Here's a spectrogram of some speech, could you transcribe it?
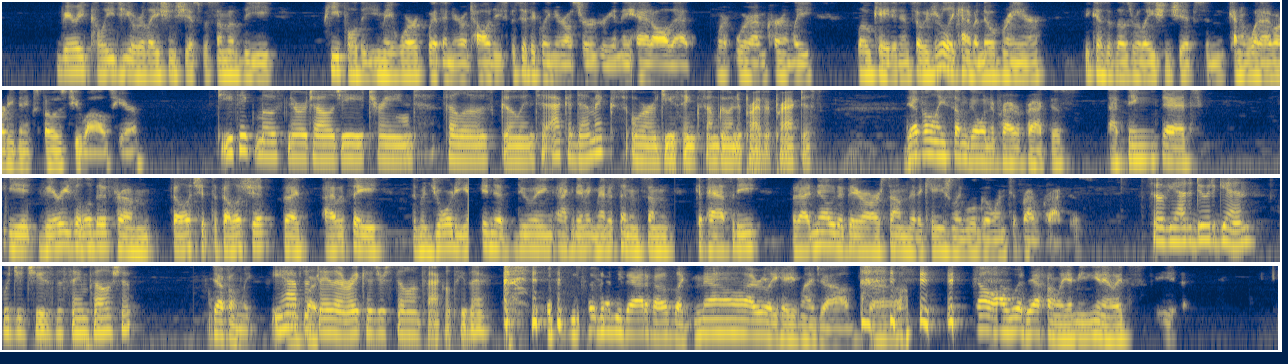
very collegial relationships with some of the people that you may work with in neurotology, specifically neurosurgery, and they had all that where, where I'm currently located. And so it's really kind of a no brainer because of those relationships and kind of what I've already been exposed to while I was here. Do you think most neurotology trained fellows go into academics, or do you think some go into private practice? Definitely some go into private practice. I think that it varies a little bit from fellowship to fellowship, but I would say the majority end up doing academic medicine in some capacity. But I know that there are some that occasionally will go into private practice. So if you had to do it again, would you choose the same fellowship? Definitely. You have to say that, right? Because you're still on faculty there. it wouldn't that be bad if I was like, no, I really hate my job? So, no, I would definitely. I mean, you know, it's it,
